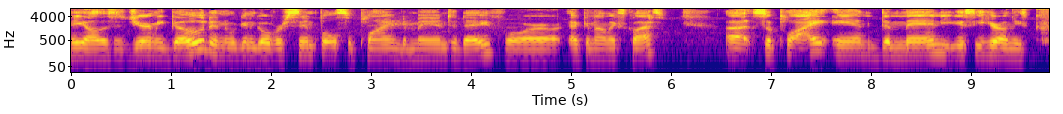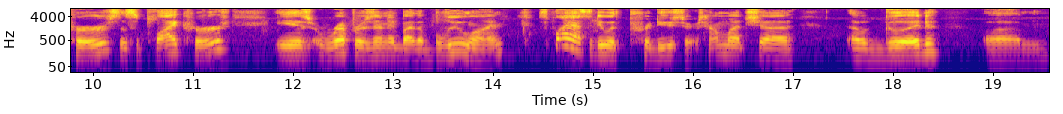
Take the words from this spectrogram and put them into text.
Hey y'all, this is Jeremy Goad, and we're going to go over simple supply and demand today for our economics class. Uh, supply and demand, you can see here on these curves, the supply curve is represented by the blue line. Supply has to do with producers, how much uh, of a good, um,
